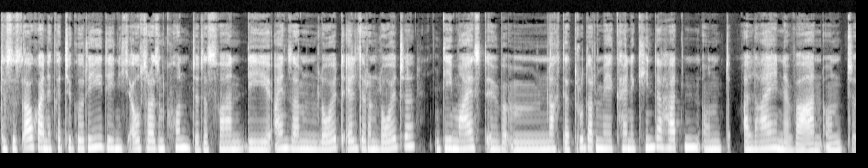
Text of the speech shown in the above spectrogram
Das ist auch eine Kategorie, die nicht ausreisen konnte. Das waren die einsamen Leute, älteren Leute, die meist ähm, nach der Trudarmee keine Kinder hatten und alleine waren. Und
